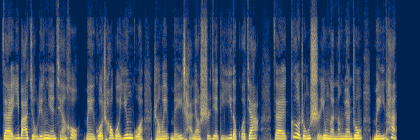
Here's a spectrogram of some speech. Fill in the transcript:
在一八九零年前后，美国超过英国，成为煤产量世界第一的国家。在各种使用的能源中，煤炭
